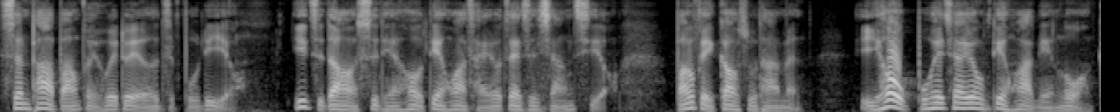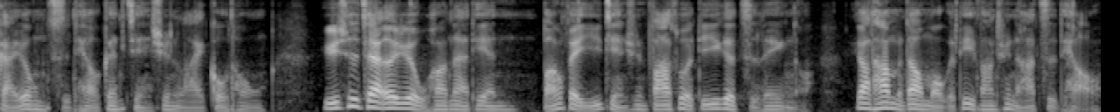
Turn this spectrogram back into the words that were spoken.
生怕绑匪会对儿子不利哦。一直到四天后，电话才又再次响起哦。绑匪告诉他们，以后不会再用电话联络，改用纸条跟简讯来沟通。于是，在二月五号那天，绑匪以简讯发出了第一个指令哦，要他们到某个地方去拿纸条。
